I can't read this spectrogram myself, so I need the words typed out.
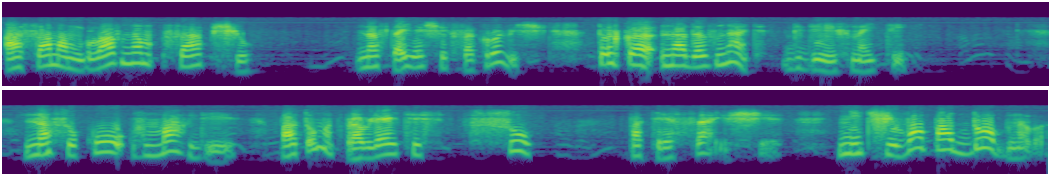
О самом главном сообщу. Настоящих сокровищ только надо знать, где их найти на суку в Махдии, потом отправляйтесь в Су. Потрясающе! Ничего подобного!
